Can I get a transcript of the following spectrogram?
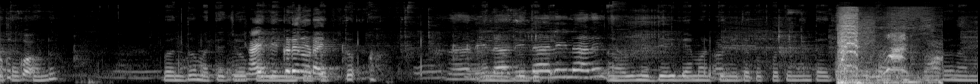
ಕುತ್ಕೋ. ಬಂದು ಮತ್ತೆ ಜೋಕಾಲಿ ಇತ್ತು ಅವಳು ನಿದ್ದೆ ಇಲ್ಲೇ ಮಾಡ್ತೀನಿ ಇಲ್ಲೇ ಕೂತ್ಕೋತೀನಿ ಅಂತ ಇದ್ಕೊಂಡು ನಮ್ಮ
